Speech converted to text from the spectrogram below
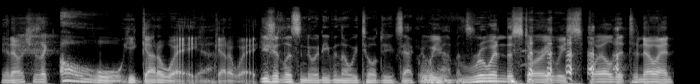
You know, she's like, "Oh, he got away. Yeah. Got away." You should listen to it, even though we told you exactly what we happens. ruined the story. We spoiled it to no end,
